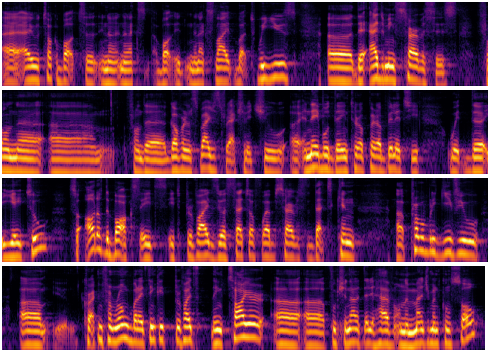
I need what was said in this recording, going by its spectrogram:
I, I, will talk about uh, in, the next about it in the next slide. But we use uh, the admin services from the um, from the governance registry actually to enable the interoperability with the EA tool. So out of the box, it provides you a set of web services that can uh, probably give you, um, correct me if I'm wrong, but I think it provides the entire uh, uh, functionality that you have on the management console.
